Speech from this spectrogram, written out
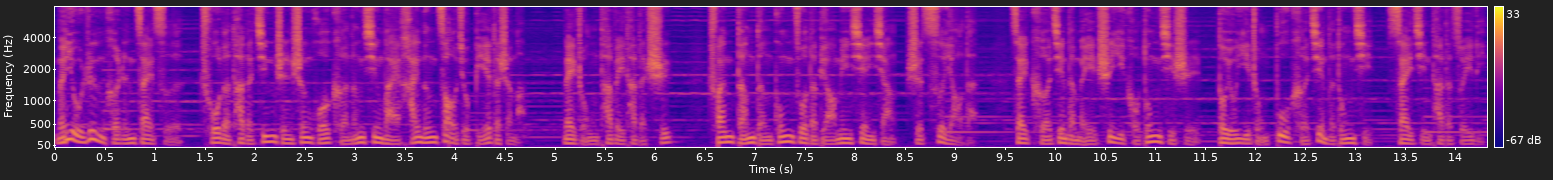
没有任何人在此，除了他的精神生活可能性外，还能造就别的什么？那种他为他的吃、穿等等工作的表面现象是次要的。在可见的每吃一口东西时，都有一种不可见的东西塞进他的嘴里；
